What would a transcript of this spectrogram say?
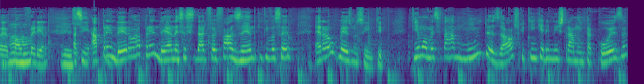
é, Paulo Aham, Freire, né? isso. Assim, aprenderam a aprender. A necessidade foi fazendo com que você. Era o mesmo, assim. Tipo, tinha momentos que você estava muito exausto, que tinha que administrar muita coisa.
